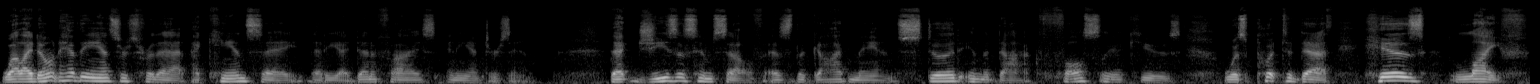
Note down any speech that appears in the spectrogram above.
While I don't have the answers for that, I can say that He identifies and He enters in. That Jesus Himself, as the God man, stood in the dock, falsely accused, was put to death. His life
